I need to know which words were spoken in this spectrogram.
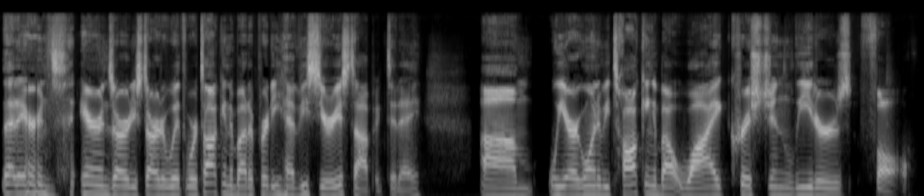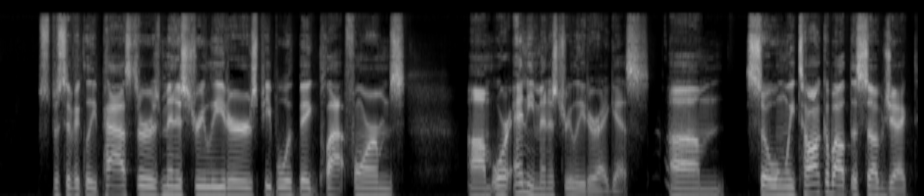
that Aaron's Aaron's already started with, we're talking about a pretty heavy, serious topic today. Um, we are going to be talking about why Christian leaders fall, specifically pastors, ministry leaders, people with big platforms, um, or any ministry leader, I guess. Um, so when we talk about the subject,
